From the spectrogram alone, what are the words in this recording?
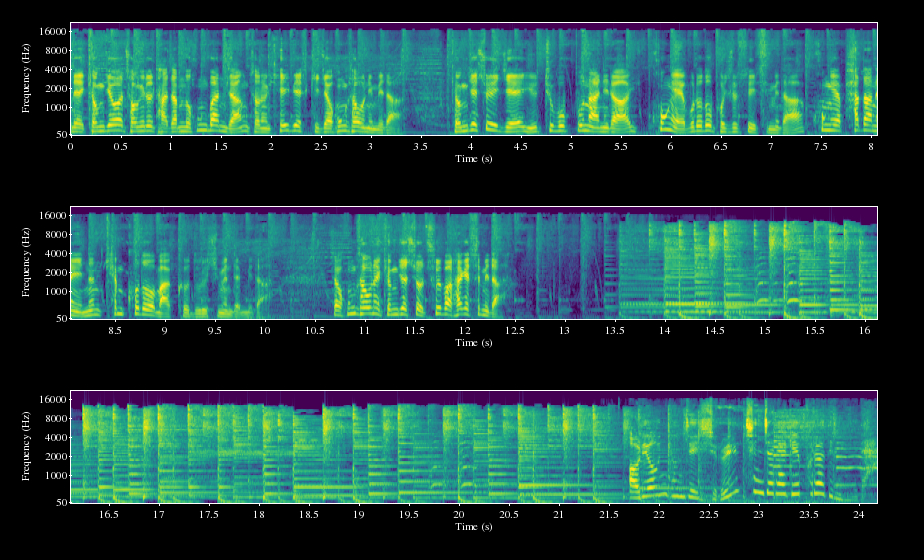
네, 경제와 정의를 다잡는 홍반장, 저는 KBS 기자 홍사원입니다. 경제쇼 이제 유튜브뿐 아니라 콩 앱으로도 보실 수 있습니다. 콩 앱 하단에 있는 캠코더 마크 누르시면 됩니다. 자, 홍사원의 경제쇼 출발하겠습니다. 어려운 경제 이슈를 친절하게 풀어드립니다.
